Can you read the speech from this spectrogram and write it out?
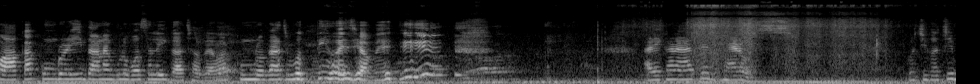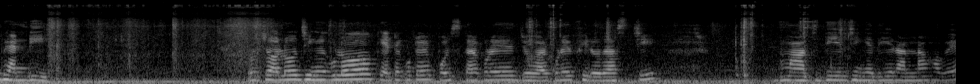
পাকা কুমড়োর এই দানাগুলো বসালেই গাছ হবে, আবার কুমড়ো গাছ ভর্তি হয়ে যাবে। আর এখানে আছে ঢেঁড়স। কচি কচি ভেন্ডি। তো চলো ঝিঙেগুলো কেটে কুটে পরিষ্কার করে, জোগাড় করে ফেরত আসছি। মাছ দিয়ে, ঝিঙে দিয়ে রান্না হবে।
